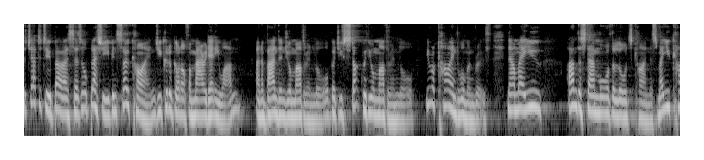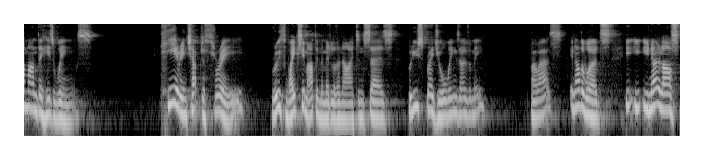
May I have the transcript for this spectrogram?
So, chapter 2, Boaz says, Oh, bless you, you've been so kind. You could have gone off and married anyone and abandoned your mother in law, but you've stuck with your mother in law. You're a kind woman, Ruth. Now, may you understand more of the Lord's kindness. May you come under his wings. Here in chapter 3, Ruth wakes him up in the middle of the night and says, Will you spread your wings over me, Boaz? In other words, you, you know, last,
